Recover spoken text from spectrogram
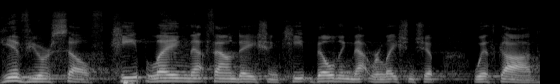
give yourself, keep laying that foundation, keep building that relationship with God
